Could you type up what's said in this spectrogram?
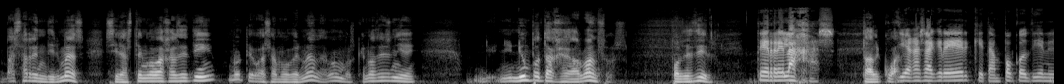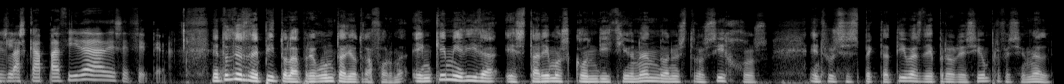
vas a rendir más. Si las tengo bajas de ti, no te vas a mover nada. Vamos, que no haces ni, ni, ni un potaje de garbanzos, por decir te relajas. Tal cual. Llegas a creer que tampoco tienes las capacidades, etcétera. Entonces repito la pregunta de otra forma. ¿En qué medida estaremos condicionando a nuestros hijos en sus expectativas de progresión profesional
